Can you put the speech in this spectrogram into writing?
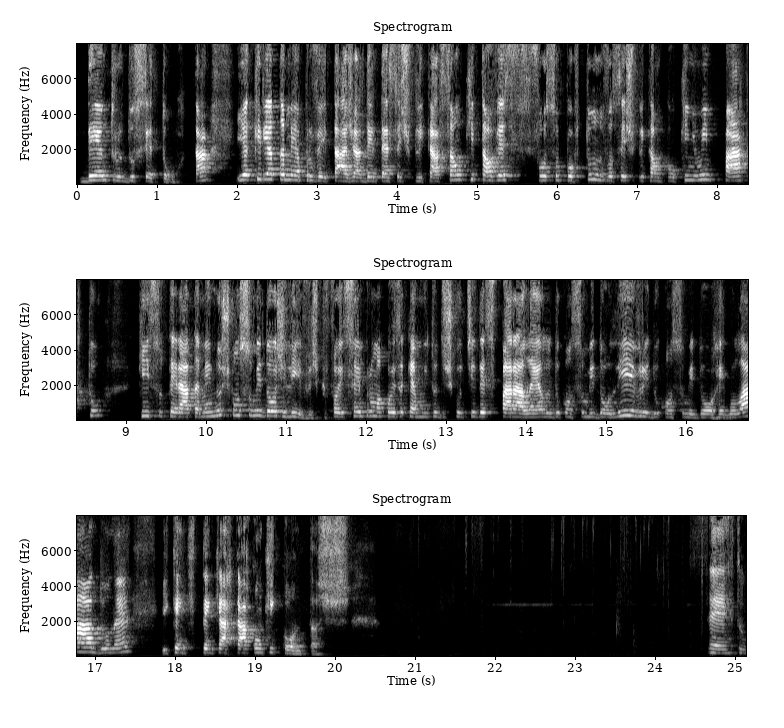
dentro do setor, tá? E eu queria também aproveitar já dentro dessa explicação que talvez fosse oportuno você explicar um pouquinho o impacto que isso terá também nos consumidores livres, que foi sempre uma coisa que é muito discutida, esse paralelo do consumidor livre e do consumidor regulado, né? E quem tem que arcar com que contas. Certo.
